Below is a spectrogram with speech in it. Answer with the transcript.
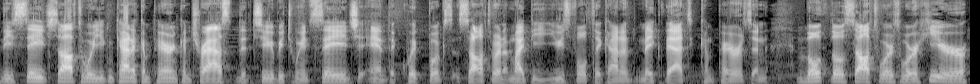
the Sage software, you can kind of compare and contrast the two between Sage and the QuickBooks software, and it might be useful to kind of make that comparison. Both those softwares were here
